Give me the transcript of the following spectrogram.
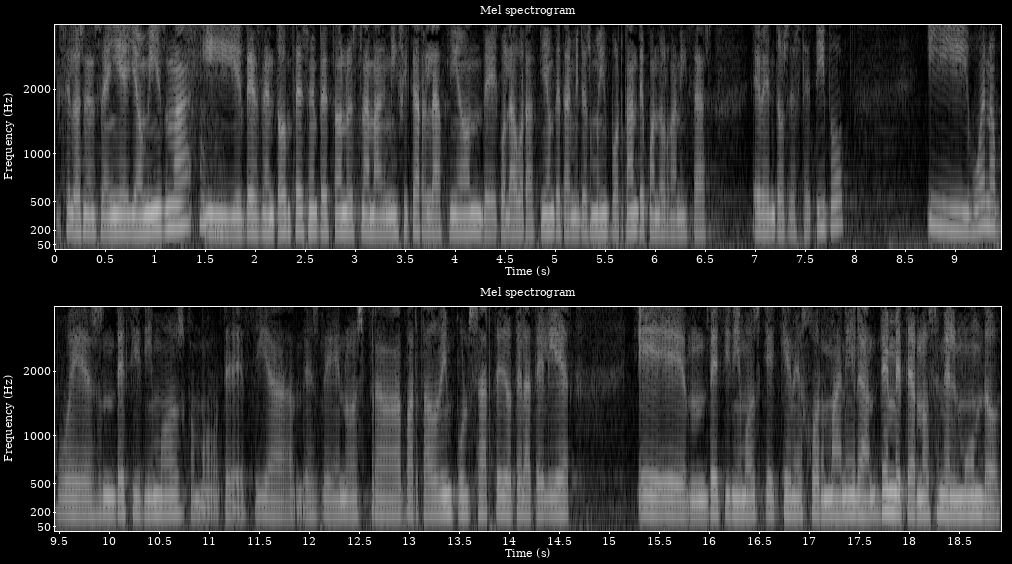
se los enseñé yo misma y desde entonces empezó nuestra magnífica relación de colaboración que también es muy importante cuando organizas eventos de este tipo. Y bueno, pues decidimos, como te decía, desde nuestro apartado de Impulsarte de Hotel Atelier, eh, decidimos que qué mejor manera de meternos en el mundo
